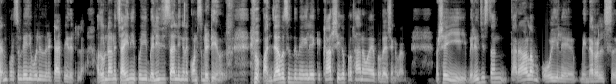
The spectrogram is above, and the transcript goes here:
ടെൻ പെർസെന്റേജ് പോലും ഇതുവരെ ടാപ്പ് ചെയ്തിട്ടില്ല. അതുകൊണ്ടാണ് ചൈന ഇപ്പോൾ ഈ ബലൂചിസ്ഥാനിൽ ഇങ്ങനെ കോൺസെൻട്രേറ്റ് ചെയ്യുന്നത്. ഇപ്പോൾ പഞ്ചാബ് സിന്ധ് മേഖലയൊക്കെ കാർഷിക പ്രധാനമായ പ്രദേശങ്ങളാണ്. പക്ഷേ ഈ ബലൂചിസ്ഥാൻ ധാരാളം ഓയിൽ മിനറൽസ്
